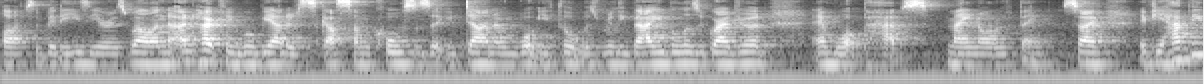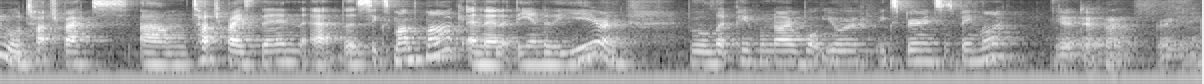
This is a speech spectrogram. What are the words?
life's a bit easier as well. And and hopefully, we'll be able to discuss some courses that you've done and what you thought was really valuable as a graduate, and what perhaps may not have been. So, if you're happy, we'll touch back um, touch base then at the six month mark, and then at the end of the year, and we'll let people know what your experience has been like. Yeah, definitely. Very keen.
